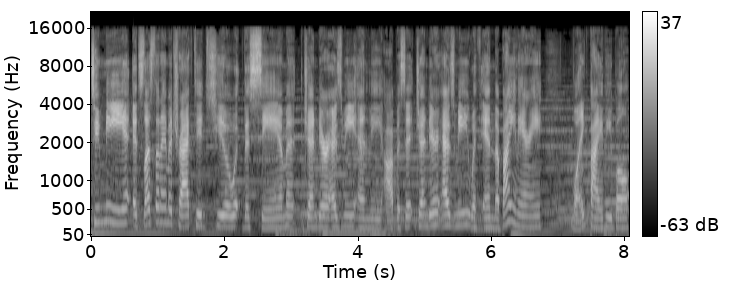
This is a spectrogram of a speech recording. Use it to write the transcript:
To me, it's less that I'm attracted to the same gender as me and the opposite gender as me within the binary, like bi people,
